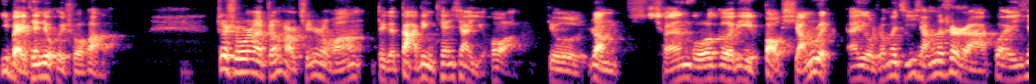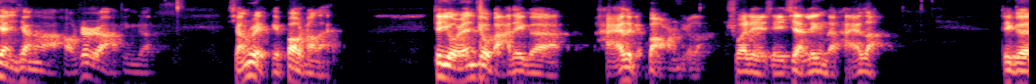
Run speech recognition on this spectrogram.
一百天就会说话了。这时候呢，正好秦始皇这个大定天下以后啊，就让全国各地报祥瑞，哎，有什么吉祥的事儿啊、怪异现象啊、好事儿啊，听着祥瑞给报上来。这有人就把这个孩子给报上去了，说这谁县令的孩子，这个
